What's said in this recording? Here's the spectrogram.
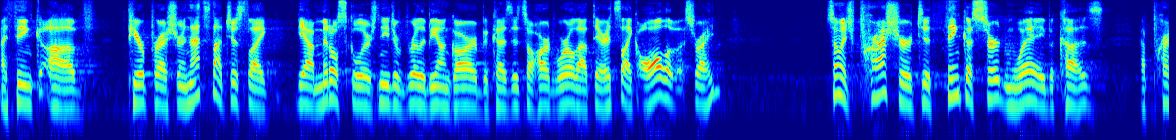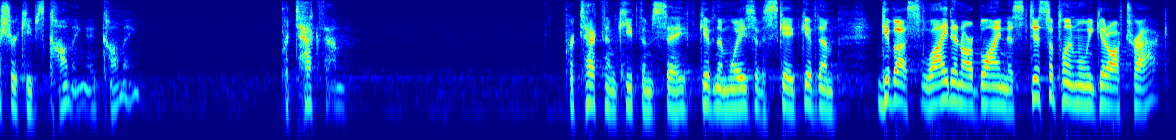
I think of peer pressure, and that's not just like, yeah, middle schoolers need to really be on guard because it's a hard world out there. It's like all of us, right? So much pressure to think a certain way because that pressure keeps coming and coming. Protect them protect them, keep them safe, give them ways of escape, give them give us light in our blindness, discipline when we get off track.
